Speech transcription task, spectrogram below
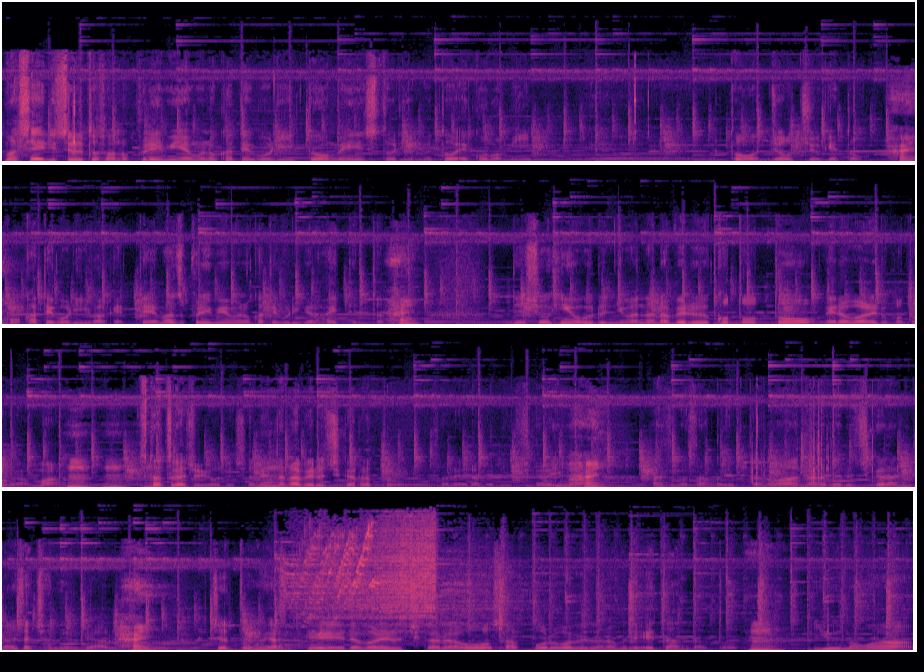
まあ、整理するとそのプレミアムのカテゴリーとメインストリームとエコノミー、えー、と上中下とこうカテゴリー分けて、はい、まずプレミアムのカテゴリーから入っていったと。はいで商品を売るには並べることと選ばれることが、まあうんうんうん、2つが重要ですよね、うん、並べる力とその選べる力。今、はい、東さんが言ったのは並べる力に関してはチャンネルである、はい、じゃあどうやって選ばれる力を札幌はベトナムで得たんだというのは、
